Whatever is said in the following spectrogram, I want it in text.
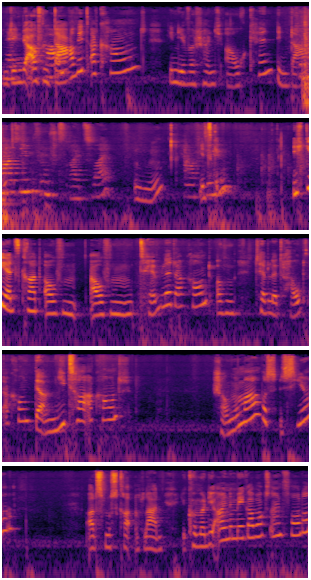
Dann gehen wir auf den David-Account, den ihr wahrscheinlich auch kennt, den David. 7532. Mhm. Jetzt ge- Ich gehe jetzt gerade auf dem auf Tablet-Account, auf dem Tablet-Haupt-Account, der Nita-Account. Schauen wir mal, was ist hier? Ah, das muss gerade noch laden. Hier können wir die eine Megabox einfordern.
